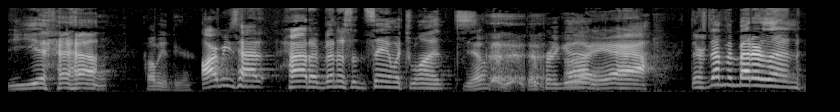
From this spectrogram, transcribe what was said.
Yeah. Probably a deer. Arby's had had a venison sandwich once. Yeah, they're pretty good. Oh yeah. There's nothing better than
